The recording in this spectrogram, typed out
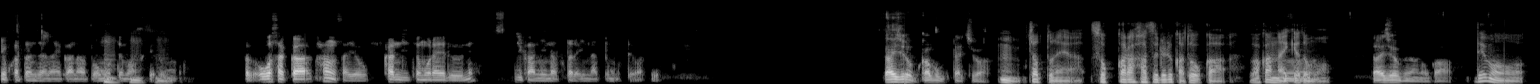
よかったんじゃないかなと思ってますけども。うんうんだから大阪、関西を感じてもらえるね、時間になったらいいなと思ってますよ。大丈夫か僕たちは。うん、ちょっとね、そっから外れるかどうかわかんないけども、大丈夫なのか？でも、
